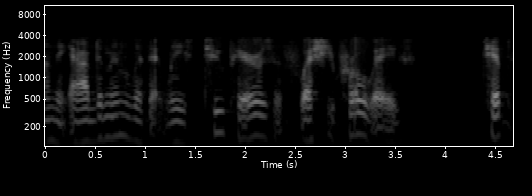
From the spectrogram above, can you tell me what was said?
on the abdomen with at least two pairs of fleshy prolegs tipped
